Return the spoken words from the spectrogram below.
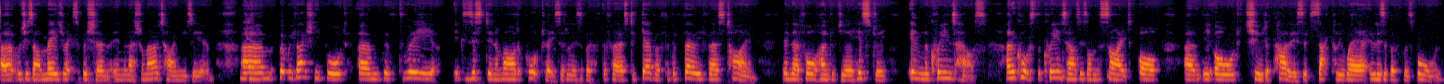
uh, which is our major exhibition in the National Maritime Museum, yeah. um, but we've actually brought um, the three existing Armada portraits of Elizabeth I together for the very first time in their 400 year history in the Queen's House. And of course, the Queen's House is on the site of um, the old Tudor Palace, exactly where Elizabeth was born.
